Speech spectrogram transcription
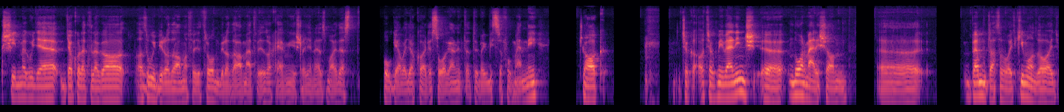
Shin meg ugye gyakorlatilag a, az új birodalmat, vagy a trónbirodalmát, vagy az akármi is legyen ez, majd ezt fogja, vagy akarja szolgálni, tehát ő meg vissza fog menni. Csak, csak, csak mivel nincs ö, normálisan ö, bemutatva, vagy kimondva, vagy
